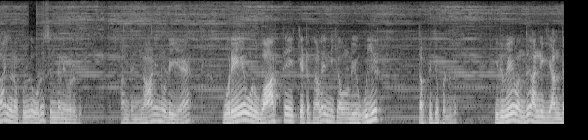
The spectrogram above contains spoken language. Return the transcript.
தான் இவனுக்குள்ள ஒரு சிந்தனை வருது. அந்த ஞானினுடைய ஒரே ஒரு வார்த்தையை கேட்டதுனால இன்றைக்கி அவனுடைய உயிர் தப்பிக்கப்பட்டது. இதுவே வந்து அன்னைக்கு அந்த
